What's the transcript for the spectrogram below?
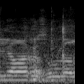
1000 Jahre so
